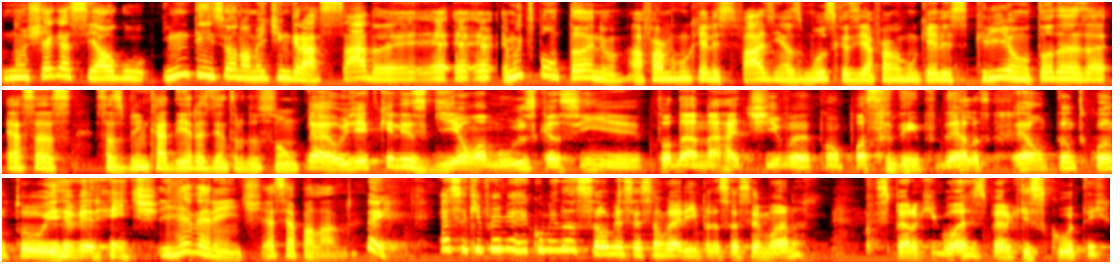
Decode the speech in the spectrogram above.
não chega a ser algo intencionalmente engraçado, é, é, é, é, muito espontâneo a forma com que eles fazem as músicas e a forma com que eles criam todas essas, essas brincadeiras dentro do som. É, o jeito que eles guiam a música, assim, toda a narrativa composta dentro delas, é um tanto quanto irreverente. Irreverente, essa é a palavra. Bem, essa aqui foi minha recomendação, minha sessão garimpa dessa semana. Espero que gostem, espero que escutem.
